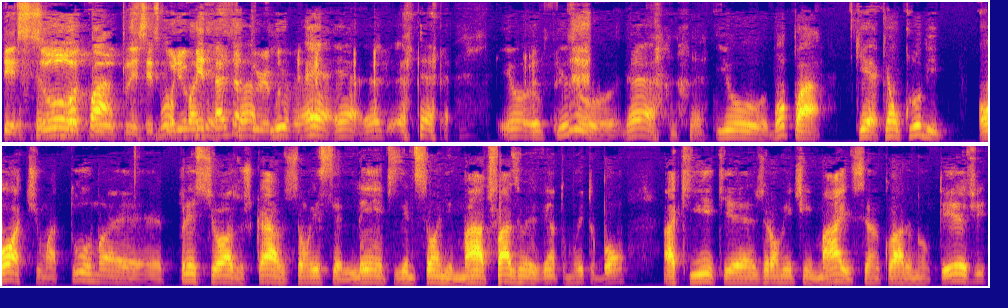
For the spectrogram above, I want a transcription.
Tessoto, você escolheu metade da turma. É, é. é. Eu, eu fiz o. Né? E o Mopar, que é, que é um clube ótimo, a turma é preciosa, os carros são excelentes, eles são animados, fazem um evento muito bom aqui, que é geralmente em maio, esse ano, claro, não teve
